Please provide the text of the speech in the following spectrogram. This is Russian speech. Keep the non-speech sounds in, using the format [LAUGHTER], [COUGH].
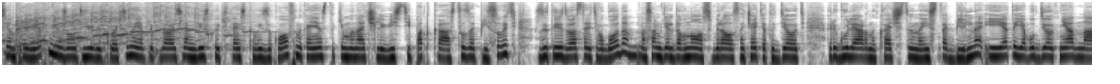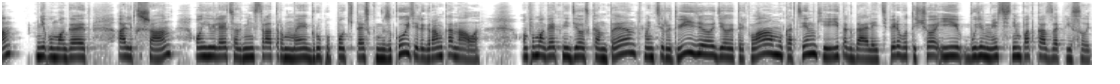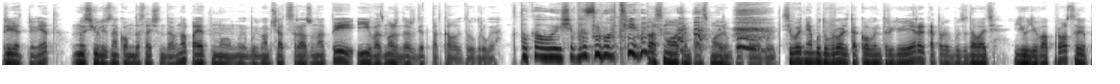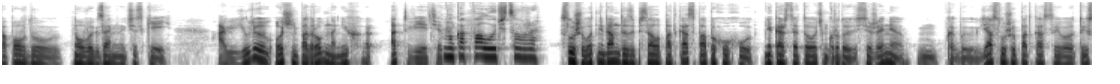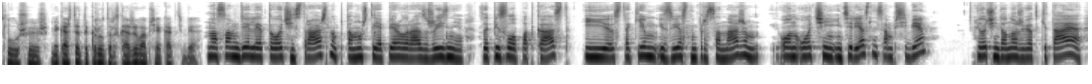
Всем привет, меня зовут Юлия Котина, я преподаватель английского и китайского языков. Наконец-таки мы начали вести подкасты, записывать с 2023 года. На самом деле давно собиралась начать это делать регулярно, качественно и стабильно, и это я буду делать не одна. Мне помогает Алекс Шан. Он является администратором моей группы по китайскому языку и телеграм-канала. Он помогает мне делать контент, монтирует видео, делает рекламу, картинки и так далее. Теперь вот еще и будем вместе с ним подкаст записывать. Привет, привет. Мы с Юлей знакомы достаточно давно, поэтому мы будем общаться сразу на «ты» и, возможно, даже где-то подкалывать друг друга. Кто кого еще посмотрим. Посмотрим, посмотрим, кто кого будет. Сегодня я буду в роли такого интервьюера, который будет задавать Юле вопросы по поводу нового экзамена Ческей. А Юля очень подробно на них ответит. Ну, как получится уже. Слушай, вот недавно ты записала подкаст «Папа Хуху». Мне кажется, это очень крутое достижение. Как бы я слушаю подкасты его, ты слушаешь. Мне кажется, это круто. Расскажи вообще, как тебе? На самом деле это очень страшно, потому что я первый раз в жизни записывала подкаст, и с таким известным персонажем. Он очень интересный сам по себе и очень давно живет в Китае.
